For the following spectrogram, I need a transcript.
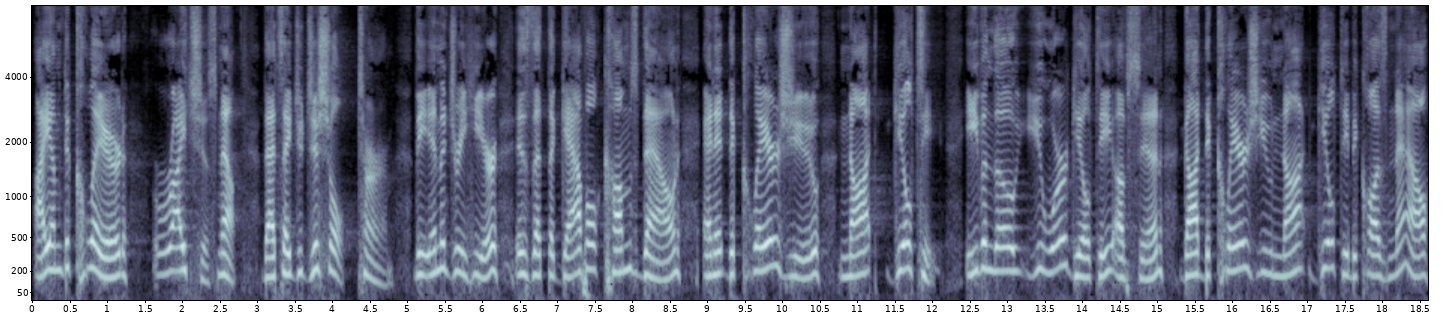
I am declared righteous. Now, that's a judicial term. The imagery here is that the gavel comes down and it declares you not guilty. Even though you were guilty of sin, God declares you not guilty because now,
